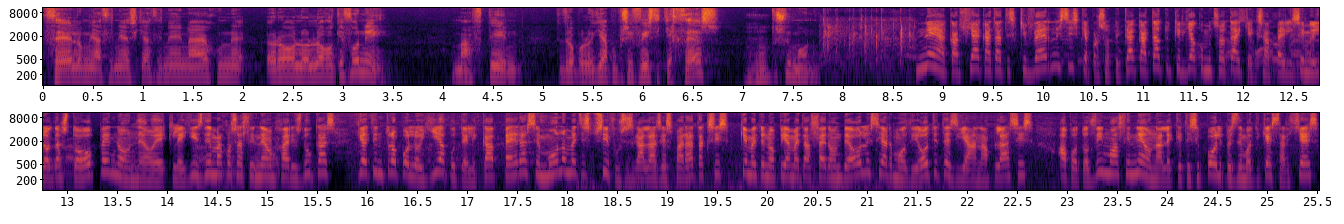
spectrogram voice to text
Θέλουμε οι Αθηναίες και οι Αθηναίοι να έχουν ρόλο, λόγο και φωνή. Με αυτήν την τροπολογία που ψηφίστηκε χθες, mm-hmm. τους φημώνουμε. Νέα καρφιά κατά της κυβέρνησης και προσωπικά κατά του Κυριάκου Μητσοτάκη εξαπέλυσε μιλώντας στο Όπεν ο νεοεκλεγής Δήμαρχος Αθηναίων Χάρη Δούκα για την τροπολογία που τελικά πέρασε μόνο με τις ψήφους της γαλάζιας παράταξης και με την οποία μεταφέρονται όλες οι αρμοδιότητες για αναπλάσεις από το Δήμο Αθηναίων αλλά και τις υπόλοιπες δημοτικές αρχές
